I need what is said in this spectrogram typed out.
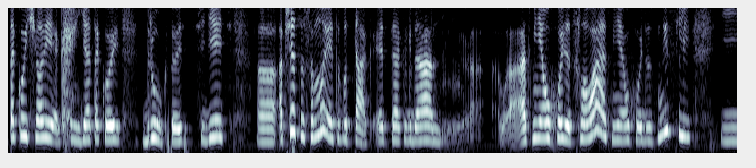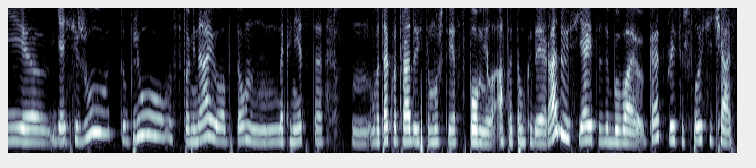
такой человек, я такой друг, то есть сидеть, а, общаться со мной это вот так, это когда от меня уходят слова, от меня уходят мысли, и я сижу, туплю, вспоминаю, а потом, наконец-то, вот так вот радуюсь тому, что я вспомнила, а потом, когда я радуюсь, я это забываю, как произошло сейчас.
